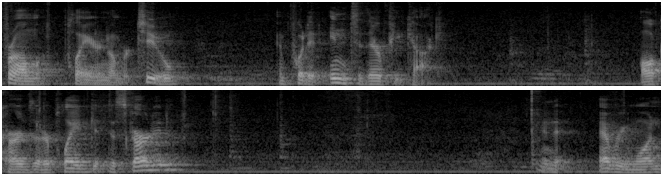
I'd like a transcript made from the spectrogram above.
from player number two and put it into their peacock. All cards that are played get discarded. And everyone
